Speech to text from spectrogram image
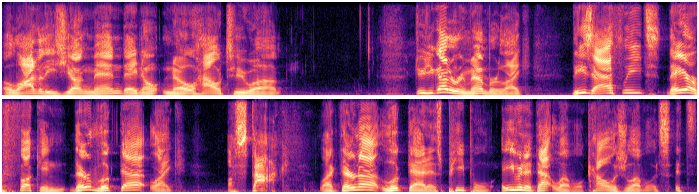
A lot of these young men, they don't know how to. Uh, dude, you got to remember, like these athletes, they are fucking. They're looked at like a stock. Like they're not looked at as people, even at that level, college level. It's it's.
